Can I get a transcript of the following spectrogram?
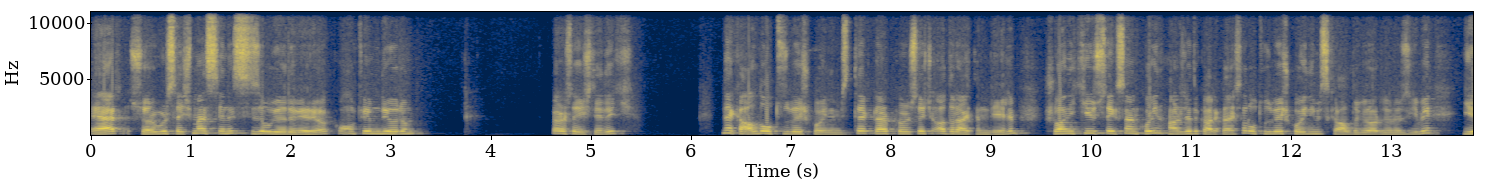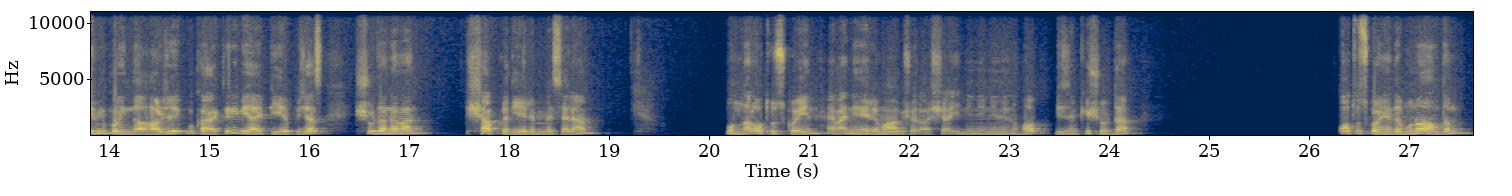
eğer server seçmezseniz size uyarı veriyor. Confirm diyorum. Purchase dedik. Ne kaldı? 35 coin'imiz. Tekrar Purchase Other Item diyelim. Şu an 280 coin harcadık arkadaşlar. 35 coin'imiz kaldı gördüğünüz gibi. 20 coin daha harcayıp bu karakteri VIP yapacağız. Şuradan hemen şapka diyelim mesela. Bunlar 30 coin. Hemen inelim abi şöyle aşağı in in in in. Hop bizimki şurada. 30 coin'e de bunu aldım.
